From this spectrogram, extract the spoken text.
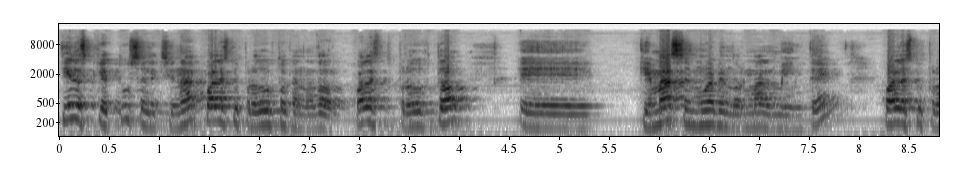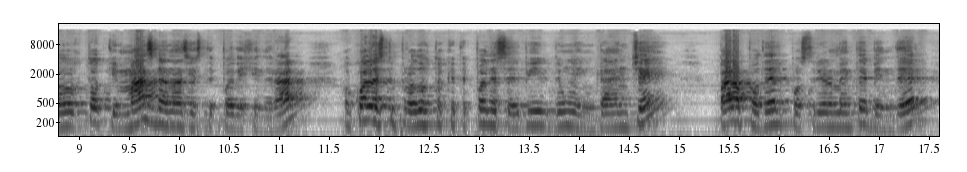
Tienes que tú seleccionar cuál es tu producto ganador, cuál es tu producto eh, que más se mueve normalmente cuál es tu producto que más ganancias te puede generar o cuál es tu producto que te puede servir de un enganche para poder posteriormente vender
